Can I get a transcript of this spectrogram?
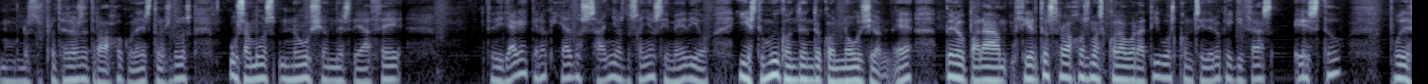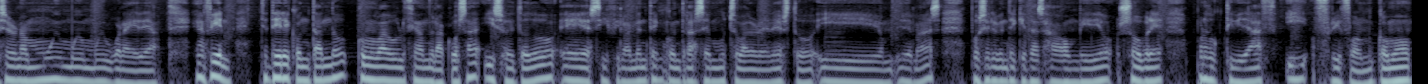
nuestros procesos de trabajo con esto. Nosotros usamos Notion desde hace te diría que creo que ya dos años, dos años y medio, y estoy muy contento con Notion, ¿eh? pero para ciertos trabajos más colaborativos considero que quizás esto puede ser una muy, muy, muy buena idea. En fin, te iré contando cómo va evolucionando la cosa y sobre todo eh, si finalmente encontrase mucho valor en esto y, y demás, posiblemente quizás haga un vídeo sobre productividad y freeform, como,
